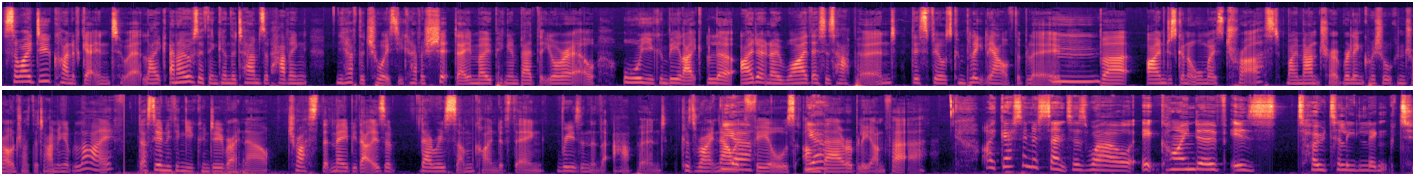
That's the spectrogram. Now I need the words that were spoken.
so I do kind of get into it. Like, and I also think in the terms of having, you have the choice. You can have a shit day moping in bed that you're ill, or you can be like, look, I don't know why this has happened. This feels completely out of the blue, Mm. but I'm just going to almost trust my mantra: relinquish all control, trust the timing of life. That's the only thing you can do right now. Trust that maybe that is a there is some kind of thing reason that that happened because right now Yeah. it feels Yeah. unbearably unfair. I guess in a sense as well, it kind of is totally linked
